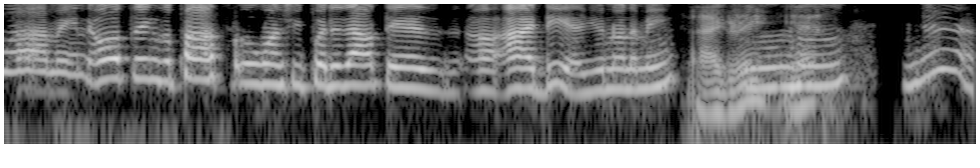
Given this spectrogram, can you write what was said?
Well, I mean, all things are possible once you put it out there as an uh, idea. You know what I mean? I agree. Yeah. Mm-hmm. Yeah.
